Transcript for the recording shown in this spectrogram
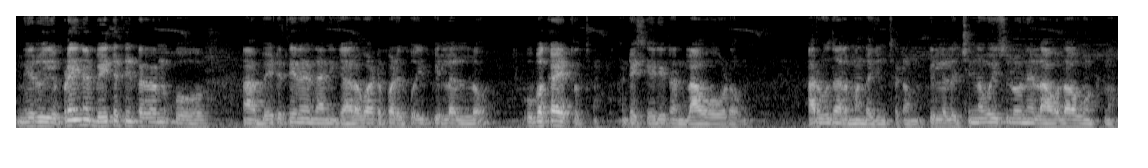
మీరు ఎప్పుడైనా బయట తింటారనుకో ఆ బయట తినేదానికి అలవాటు పడిపోయి పిల్లల్లో ఉబకాయతత్వం అంటే శరీరం లావు అవ్వడం అరుగుదల మందగించడం పిల్లలు చిన్న వయసులోనే లావు లావు ఉంటున్నాం.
